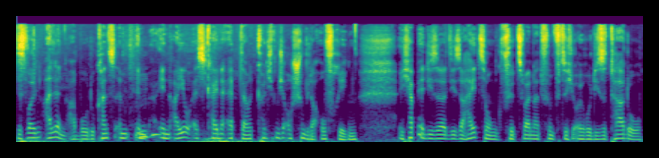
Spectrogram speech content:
Das wollen alle ein Abo. Du kannst im, im, mhm. in iOS keine App, da könnte ich mich auch schon wieder aufregen. Ich habe ja diese, diese Heizung für 250 Euro, diese Tado.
